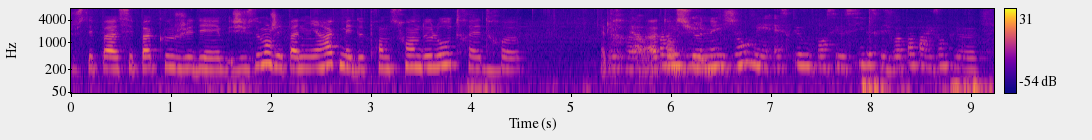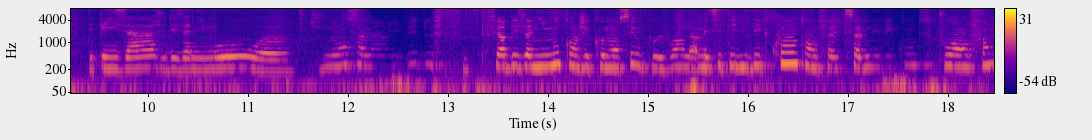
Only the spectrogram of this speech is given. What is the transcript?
Je sais pas, c'est pas que j'ai des. Justement, j'ai pas de miracle, mais de prendre soin de l'autre, être, euh, être euh, alors, parlez des- attentionné. Des gens, mais est-ce que vous pensez aussi, parce que je vois pas par exemple euh, des paysages ou des animaux euh, Non, ça m'est arrivé de faire des animaux quand j'ai commencé, vous pouvez voir là. Mais c'était l'idée de conte en fait. Ça venait des contes pour enfants.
